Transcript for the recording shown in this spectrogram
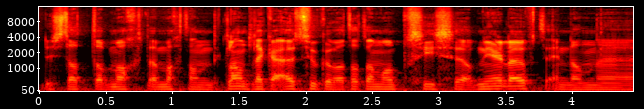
Dus dat, dat, mag, dat mag dan de klant lekker uitzoeken wat dat allemaal precies eh, op neerloopt. En dan, eh,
